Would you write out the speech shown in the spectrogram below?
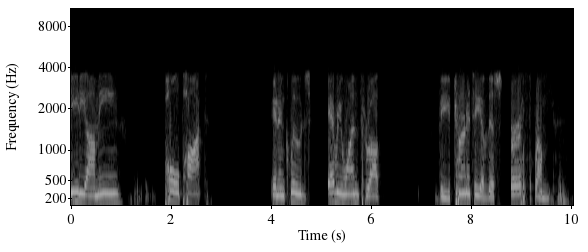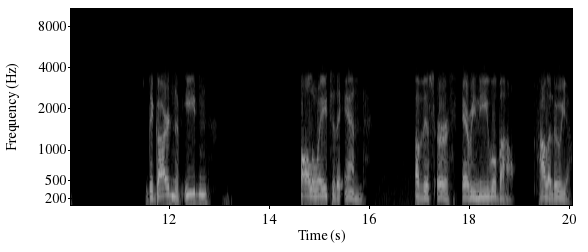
Idi Amin, Pol Pot. It includes everyone throughout the eternity of this earth from the Garden of Eden all the way to the end of this earth, every knee will bow. Hallelujah.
